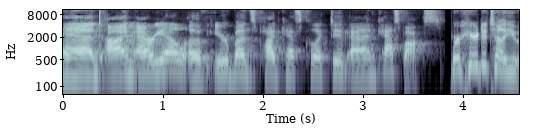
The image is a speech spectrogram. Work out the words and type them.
And I'm Ariel of Earbuds Podcast Collective and Castbox. We're here to tell you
